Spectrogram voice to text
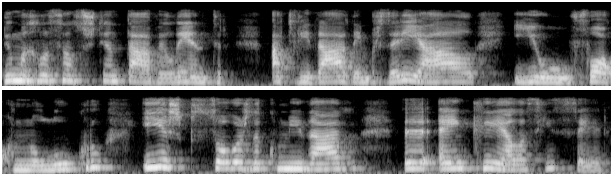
de uma relação sustentável entre a atividade empresarial e o foco no lucro e as pessoas da comunidade eh, em que ela se insere.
